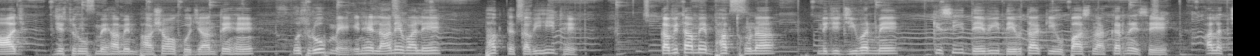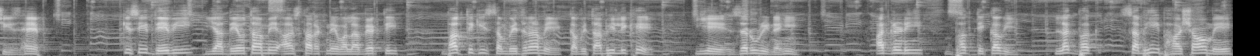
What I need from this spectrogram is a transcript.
आज जिस रूप में हम इन भाषाओं को जानते हैं, उस रूप में इन्हें लाने वाले भक्त कवि ही थे। कविता में भक्त होना, निजी जीवन में किसी देवी देवता की उपासना करने से अलग चीज़ है। किसी देवी या देवता में आस्था रखने वाला व्यक्ति भक्त की संवेदना में कविता भी लिखे, ये ज़रूरी नहीं। अग्रणी भक्ति कवि लगभग सभी भाषाओं में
